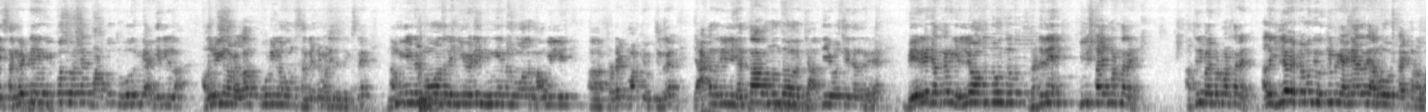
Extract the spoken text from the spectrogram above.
ಈ ಸಂಘಟನೆ ಇಪ್ಪತ್ತು ವರ್ಷ ಮಾಡ್ಕೊತ ಹೋದ್ರು ಆಗಿರ್ಲಿಲ್ಲ. ಆದ್ರೂ ಈಗ ನಾವೆಲ್ಲರೂ ಕೂಡಿ ನಾವು ಒಂದು ಸಂಘಟನೆ ಮಾಡಿದ್ದೆ ಅಧ್ಯಕ್ಷರೇ ನೋವು ನೋವಾದ್ರೆ, ನೀವ್ ಹೇಳಿ, ನಿಮ್ಗೆ ಏನೇನು ನೋವು ಆದ್ರೆ ನಾವು ಇಲ್ಲಿ ಪ್ರೊಟೆಕ್ಟ್ ಮಾಡ್ತೀವಿ ಹೋಗ್ತಿಲ್ರೆ ಯಾಕಂದ್ರೆ ಇಲ್ಲಿ ಎಂತ ಒಂದೊಂದು ಜಾತಿ ವ್ಯವಸ್ಥೆ ಇದೆ ಅಂದ್ರೆ, ಬೇರೆ ಜಾತಿಯವ್ರಿಗೆ ಎಲ್ಲೇ ಆದದ್ದು ಒಂದು ಘಟನೆ ಇಲ್ಲಿ ಸ್ಟ್ರೈಕ್ ಮಾಡ್ತಾರೆ. ಅತ್ರಿ ಬೈಕೌಟ್ ಮಾಡ್ತಾರೆ. ಅದೇ ಇಲ್ಲೇ ಎಷ್ಟೋ ಮಂದಿ ವಕೀಲರಿಗೆ ಎಣ್ಣೆ ಆದ್ರೆ ಯಾರು ಸ್ಟ್ರೈಕ್ ಮಾಡಲ್ಲ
